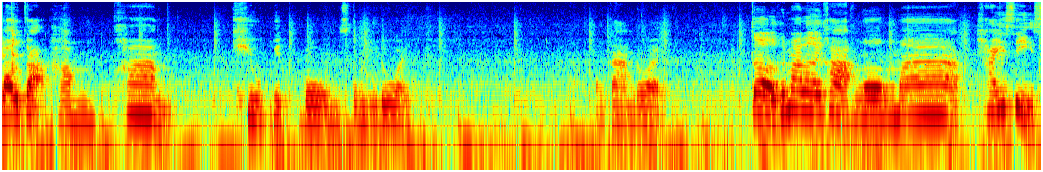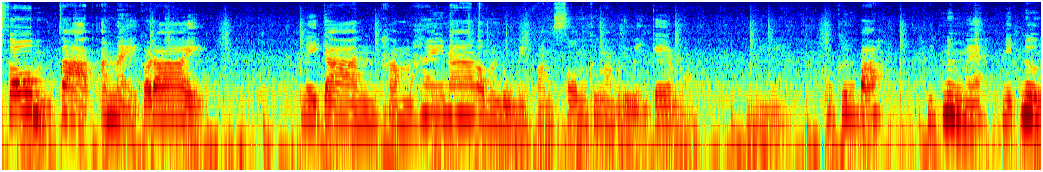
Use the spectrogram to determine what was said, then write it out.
เราจะทำข้าง Cupid Bones ตรงนี้ด้วย ตรงกลางด้วย เจอขึ้นมาเลยค่ะ งงมาก ใช้สีส้มจากอันไหนก็ได้ ในการทำให้หน้าเรามันดูมีความส้มขึ้นมาบริเวณแก้มเนาะตรงนี้เพิ่มขึ้นปะนิดหนึ่งไหมนิดหนึ่ง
